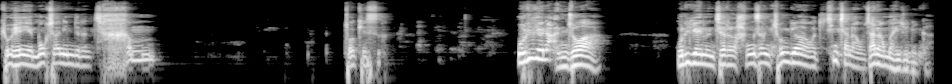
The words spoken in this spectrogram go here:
교회의 목사님들은 참 좋겠어. 우리 교회는 안 좋아. 우리 교회는 저를 항상 존경하고 칭찬하고 자랑만 해주니까.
